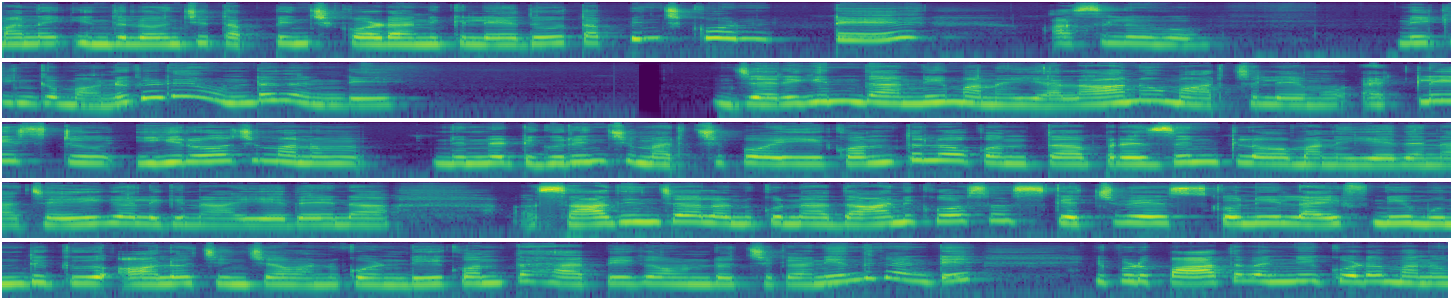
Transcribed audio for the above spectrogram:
మనం ఇందులోంచి తప్పించుకోవడానికి లేదు. తప్పించుకుంటే అసలు మీకు ఇంక మనుగడే ఉండదండి. జరిగిన దాన్ని మనం ఎలానూ మార్చలేము. అట్లీస్ట్ ఈరోజు మనం నిన్నటి గురించి మర్చిపోయి కొంతలో కొంత ప్రజెంట్లో మనం ఏదైనా చేయగలిగినా ఏదైనా సాధించాలనుకున్న దానికోసం స్కెచ్ వేసుకొని లైఫ్ని ముందుకు ఆలోచించామనుకోండి కొంత హ్యాపీగా ఉండొచ్చు కానీ. ఎందుకంటే ఇప్పుడు పాతవన్నీ కూడా మనం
